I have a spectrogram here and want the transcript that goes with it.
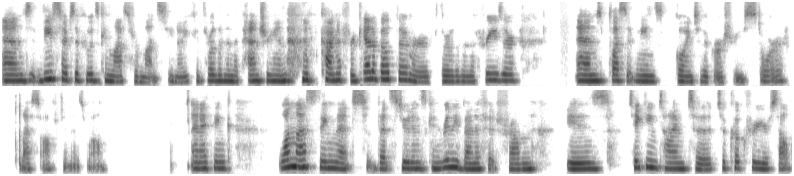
And these types of foods can last for months. You know, you can throw them in the pantry and kind of forget about them or throw them in the freezer. And plus, it means going to the grocery store less often as well. And I think one last thing that that students can really benefit from is taking time to to cook for yourself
